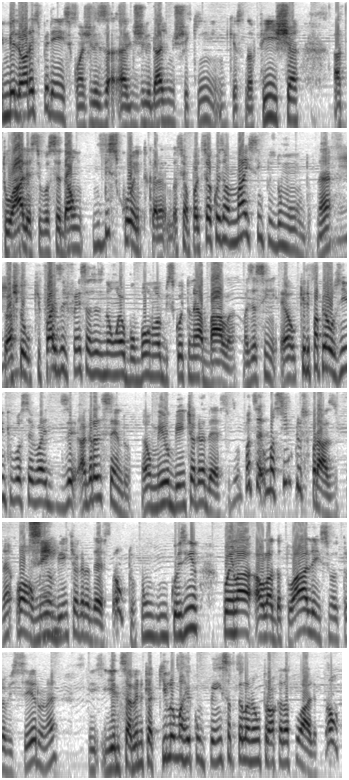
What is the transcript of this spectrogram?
e melhora a experiência com agilidade no check-in, em questão da ficha, a toalha, se você dá um, um biscoito, cara, assim, ó, pode ser a coisa mais simples do mundo, né? Uhum. Eu acho que o que faz a diferença às vezes não é o bombom, não é o biscoito, não é a bala, mas assim, é aquele papelzinho que você vai dizer agradecendo, né? O meio ambiente agradece. Pode ser uma simples frase, né? Ó, oh, o meio ambiente agradece. Pronto, um, um coisinha, põe lá ao lado da toalha, em cima do travesseiro, né? E, e, ele sabendo que aquilo é uma recompensa pela não troca da toalha. Pronto,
